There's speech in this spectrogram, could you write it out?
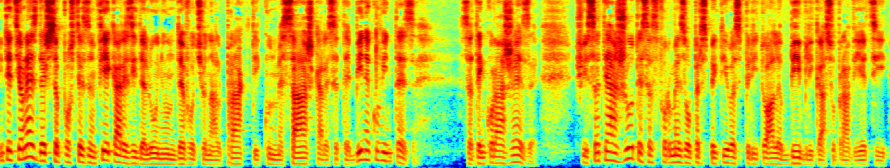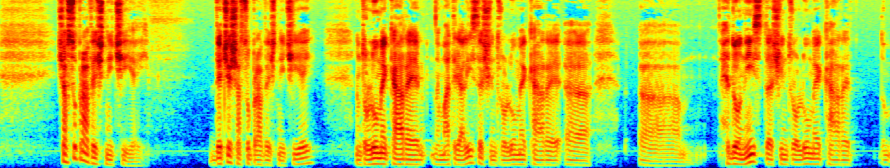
Intenționez deci să postez în fiecare zi de luni un devoțional practic, un mesaj care să te binecuvinteze, să te încurajeze și să te ajute să-ți formezi o perspectivă spirituală biblică asupra vieții și asupra veșniciei. De ce și asupra veșniciei? Într-o lume care materialistă și într-o lume care uh, uh, hedonistă și într-o lume care uh,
